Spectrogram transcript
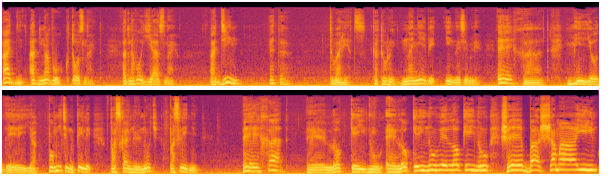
Одного. Кто знает? Одного я знаю. Один – это Творец, который на небе и на земле. Эхад, миодея. Помните, мы пели в пасхальную ночь, последнюю. Эхад, Элокейну, Элокейну, Элокейну, Шеба Шамаим,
